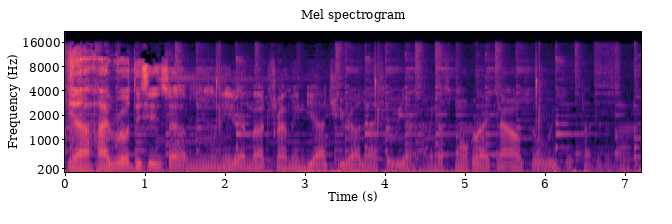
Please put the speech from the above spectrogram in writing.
Yeah, hi bro. This is um, Munir Ahmad from India, Chirala. So we are having a smoke right now. So we just started a smoking. The smoke.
